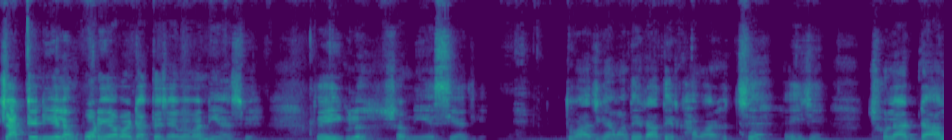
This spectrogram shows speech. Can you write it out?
চারটে নিয়ে এলাম, পরে আবার ডাক্তার সাহেব আবার নিয়ে আসবে। তো এইগুলো সব নিয়ে এসেছি আজকে। তো আজকে আমাদের রাতের খাবার হচ্ছে এই যে ছোলার ডাল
